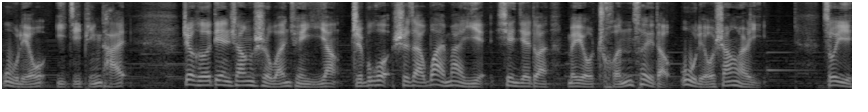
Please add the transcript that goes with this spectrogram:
物流以及平台。这和电商是完全一样，只不过是在外卖业现阶段没有纯粹的物流商而已。所以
